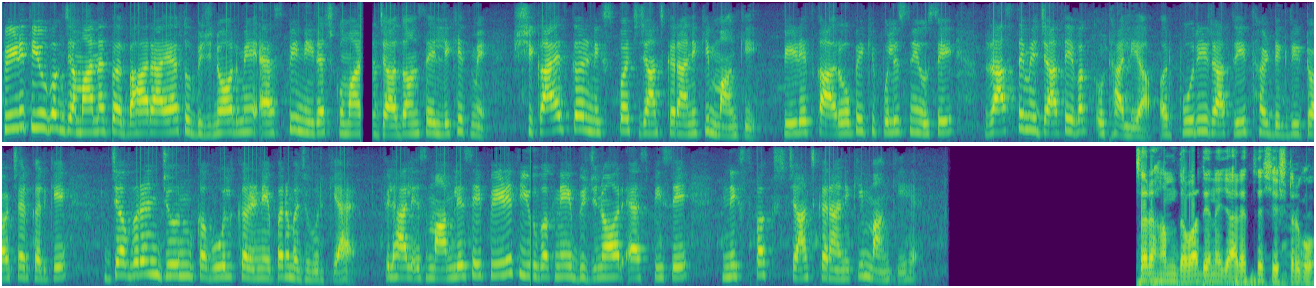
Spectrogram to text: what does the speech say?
पीड़ित युवक जमानत पर बाहर आया तो बिजनौर में एसपी नीरज कुमार जादौन से लिखित में शिकायत कर निष्पक्ष जाँच कराने की मांग की। पीड़ित का आरोप है कि पुलिस ने उसे रास्ते में जाते वक्त उठा लिया और पूरी रात्रि थर्ड डिग्री टॉर्चर करके जबरन जुर्म कबूल करने पर मजबूर किया है। फ़िलहाल इस मामले से पीड़ित युवक ने बिजनौर एसपी से निष्पक्ष जाँच कराने की मांग की है। सर, हम दवा देने जा रहे थे सिस्टर को।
